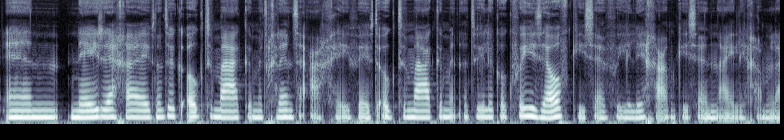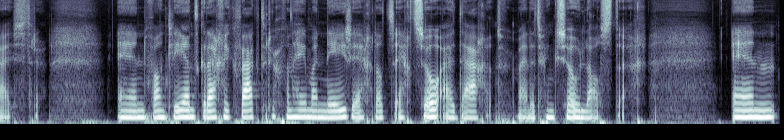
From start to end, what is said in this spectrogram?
En nee zeggen heeft natuurlijk ook te maken met grenzen aangeven. Heeft ook te maken met natuurlijk ook voor jezelf kiezen en voor je lichaam kiezen en naar je lichaam luisteren. En van cliënt krijg ik vaak terug van hé, maar nee zeggen, dat is echt zo uitdagend voor mij. Dat vind ik zo lastig. En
